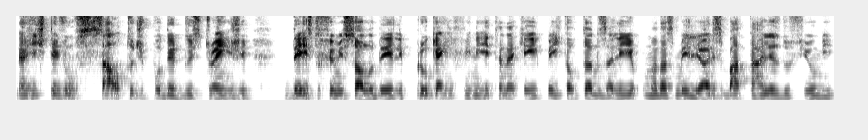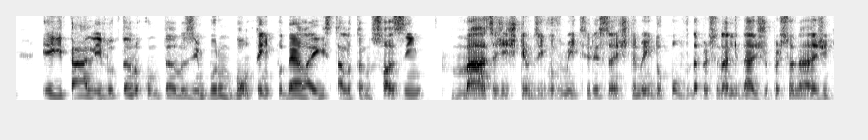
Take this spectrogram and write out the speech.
Né, a gente teve um salto de poder do Strange desde o filme solo dele pro Guerra Infinita, né? Que ele peita o Thanos ali, uma das melhores batalhas do filme. Ele tá ali lutando com Thanos e por um bom tempo dela ele está lutando sozinho. Mas a gente tem um desenvolvimento interessante também do ponto da personalidade do personagem.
